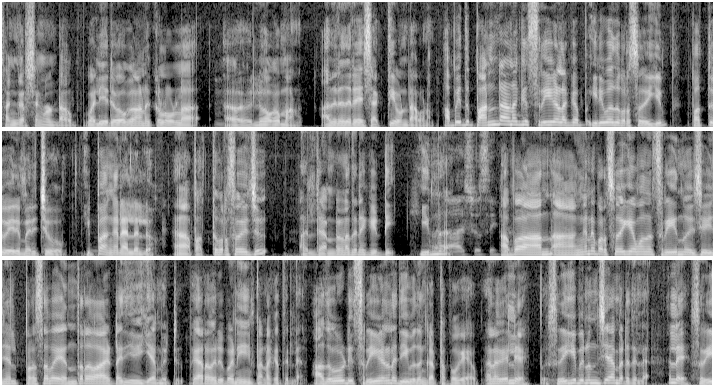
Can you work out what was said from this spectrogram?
സംഘർഷങ്ങളുണ്ടാകും. വലിയ രോഗാണുക്കളുള്ള ലോകമാണ്. അതിനെതിരെ ശക്തി ഉണ്ടാവണം. അപ്പോൾ ഇത് പണ്ടാണെങ്കിൽ സ്ത്രീകളൊക്കെ ഇരുപത് പ്രസവിക്കും പത്ത് പേര് മരിച്ചു പോകും. ഇപ്പം അങ്ങനെ അല്ലല്ലോ ആ പത്ത് പ്രസവിച്ചു അതിൽ രണ്ടെണ്ണത്തിനെ കിട്ടി. ഇന്ന് അപ്പോൾ അങ്ങനെ പ്രസവിക്കാൻ വന്ന സ്ത്രീ എന്ന് വെച്ച് കഴിഞ്ഞാൽ പ്രസവ യന്ത്രമായിട്ട് ജീവിക്കാൻ പറ്റും. വേറെ ഒരു പണിയും നടക്കത്തില്ല അതോടുകൂടി സ്ത്രീകളുടെ ജീവിതം കട്ടപ്പുകയാവും. അല്ല അല്ലേ സ്ത്രീക്ക് പിന്നെ ഒന്നും ചെയ്യാൻ പറ്റത്തില്ല. അല്ലേ? സ്ത്രീ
